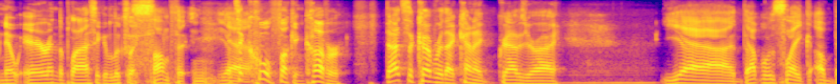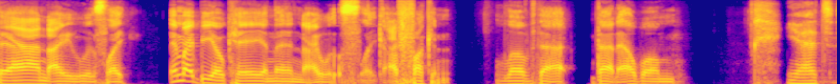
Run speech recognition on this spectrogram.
no air in the plastic. It looks like something. Yeah, it's a cool fucking cover. That's the cover that kind of grabs your eye. Yeah, that was like a band. I was like, it might be okay, and then I was like, I fucking love that that album. Yeah, it's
